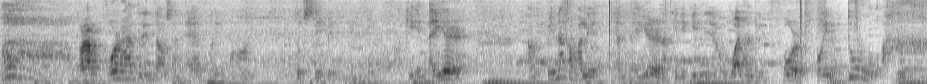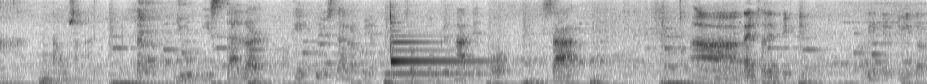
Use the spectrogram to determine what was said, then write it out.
Ah, from 400,000 every month to 7 million. Okay, in a year. Ang pinakamaliit in a year na kinikita niya, 104.2 ah, thousand US dollar. Okay, US dollar po yan. So, compute natin po sa uh, times natin 50 po. Okay, calculator.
